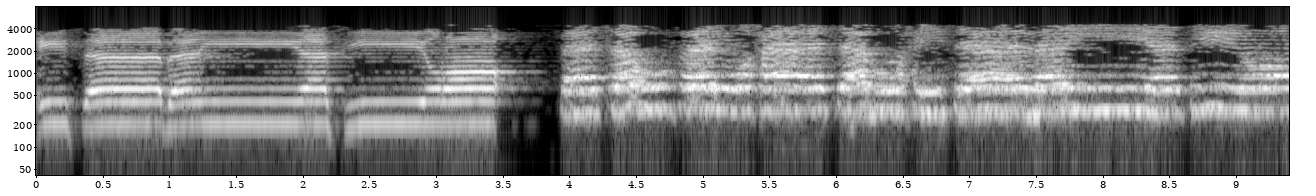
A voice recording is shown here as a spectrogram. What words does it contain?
حسابا يسيرا فسوف يحاسب حسابا يسيرا.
